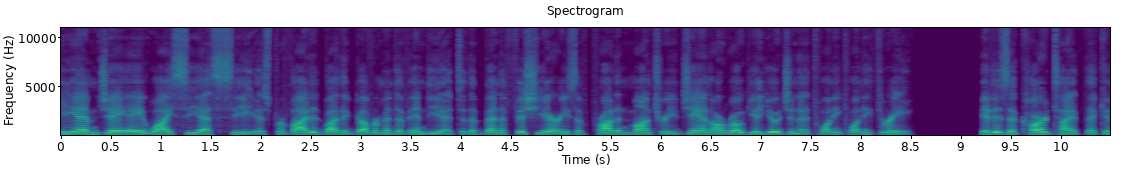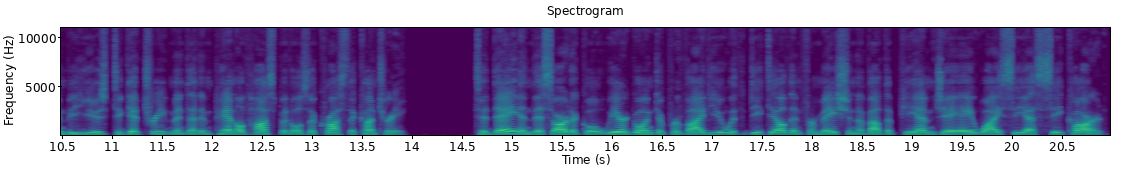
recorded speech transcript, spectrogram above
PMJAYCSC is provided by the Government of India to the beneficiaries of Pradhan Mantri Jan Arogya Yojana 2023. It is a card type that can be used to get treatment at impaneled hospitals across the country. Today in this article we are going to provide you with detailed information about the PMJAYCSC card.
